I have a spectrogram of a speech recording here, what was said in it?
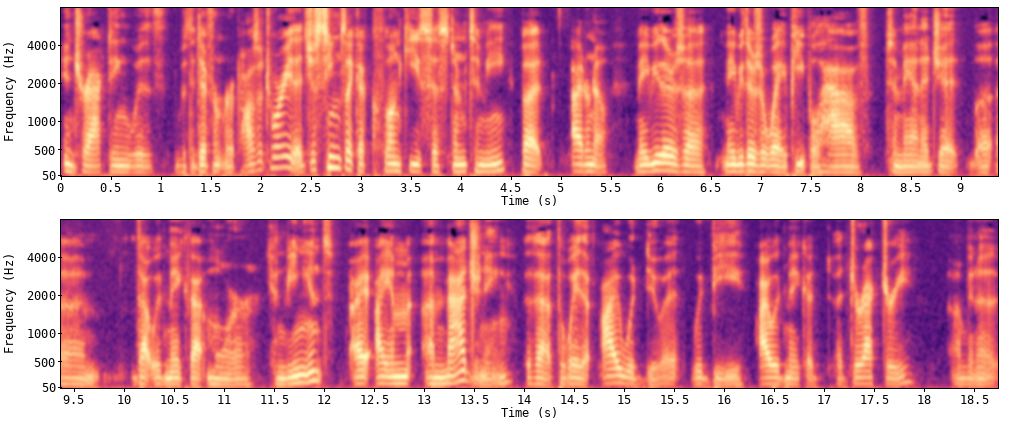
interacting with with a different repository? It just seems like a clunky system to me but i don't know maybe there's a maybe there's a way people have to manage it uh, um, that would make that more convenient. I, I, am imagining that the way that I would do it would be I would make a, a directory. I'm gonna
